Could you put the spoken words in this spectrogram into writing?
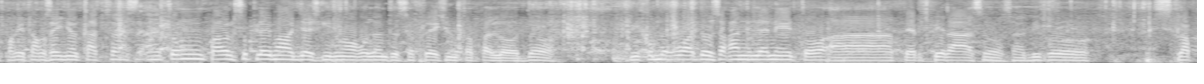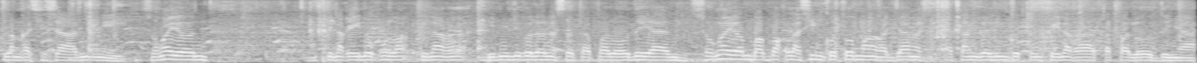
Papakita ko sa inyo, tastas. Itong power supply mga kajankers, kinuha ko lang to sa presyong kapalodo. May kumukuha daw sa kanila nito ah, per piraso. Sabi ko, scrap lang kasi sa amin eh. So ngayon, pinakilo ko lang, pinaka, binili ko lang sa tapalodo yan. So ngayon, babaklasin ko to mga kadyangers, tatanggalin ko tong pinaka tapalodo niya.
